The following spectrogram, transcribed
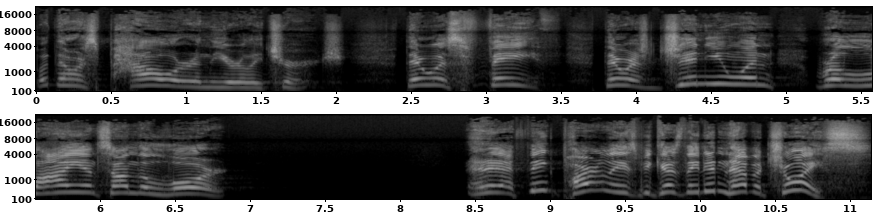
But there was power in the early church. There was faith. There was genuine reliance on the Lord. And I think partly it's because they didn't have a choice,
